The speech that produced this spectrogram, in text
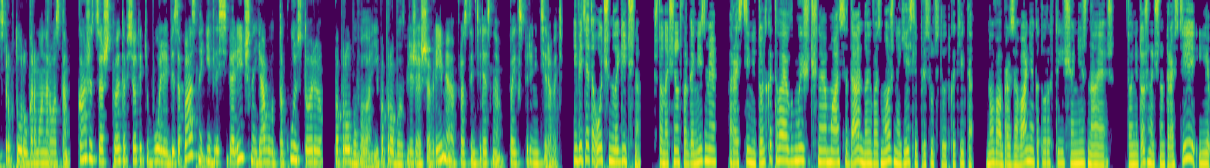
структуру гормона роста. Кажется, что это все-таки более безопасно, и для себя лично я бы вот такую историю попробовала и попробую в ближайшее время. Просто интересно поэкспериментировать. И ведь это очень логично, что начнет в организме расти не только твоя мышечная масса, да, но и, возможно, если присутствуют какие-то новообразования, которых ты еще не знаешь, то они тоже начнут расти, и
